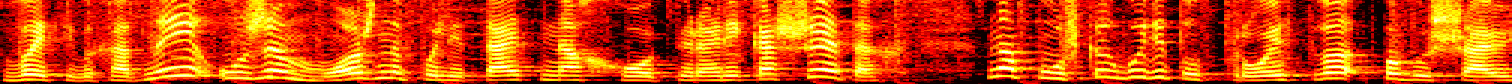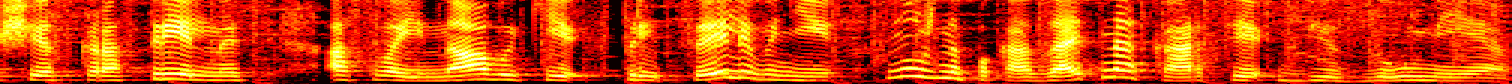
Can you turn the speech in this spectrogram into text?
В эти выходные уже можно полетать на хоппера-рикошетах – на пушках будет устройство, повышающее скорострельность, а свои навыки в прицеливании нужно показать на карте безумия.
